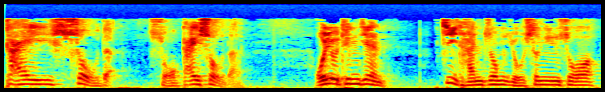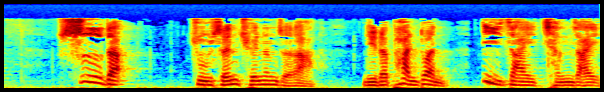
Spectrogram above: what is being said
该受的，所该受的。我又听见祭坛中有声音说：“是的，主神全能者啊，你的判断易哉成哉。”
